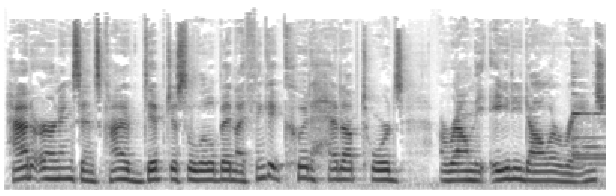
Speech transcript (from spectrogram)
had earnings and it's kind of dipped just a little bit and I think it could head up towards around the $80 range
